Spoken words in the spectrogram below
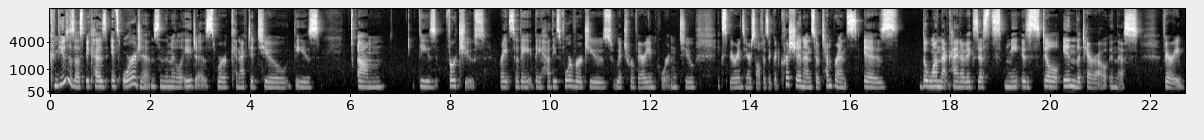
confuses us because its origins in the Middle Ages were connected to these um, these virtues right? So they they had these four virtues which were very important to experiencing yourself as a good christian. And so temperance is the one that kind of exists me is still in the tarot in this very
